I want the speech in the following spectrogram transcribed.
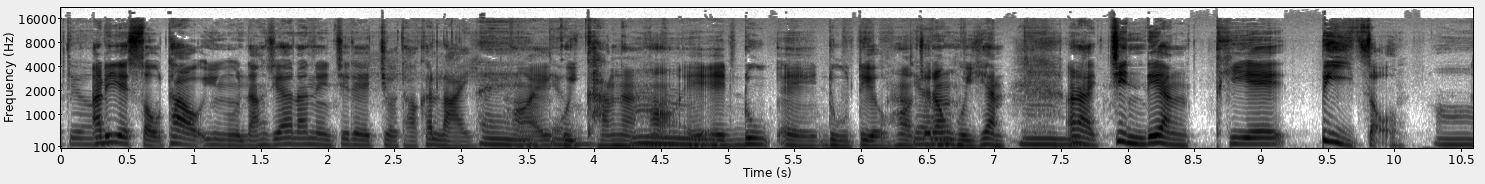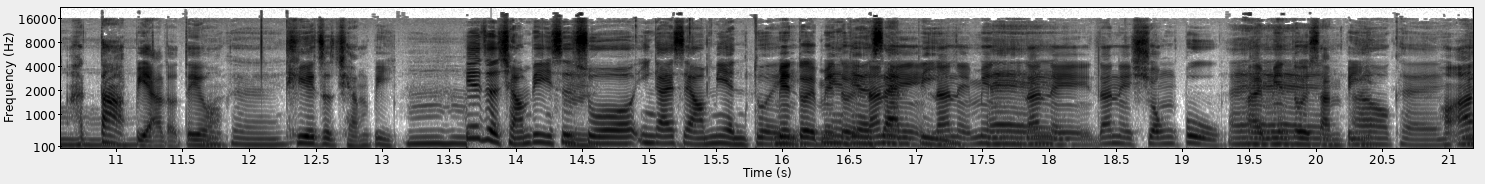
对。啊，你的手套，因为有时啊，咱的这个石头较内，吼会开空啊，吼会会撸会撸掉，吼这种危险。啊，来尽量贴壁走。哦，还大边的对哦，贴着墙壁，嗯，贴着墙壁是说应该是要面对面对面对山壁，咱的面咱的咱的胸部来面对山壁，OK，好啊，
